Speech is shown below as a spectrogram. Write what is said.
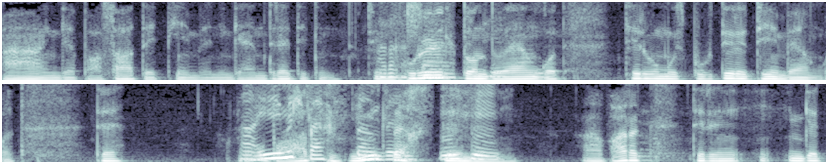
Аа ингээ болоод идэх юм байна. Ингээ амьдраад идэм. Тийм бүрээл дунд байнгут тэр хүмүүс бүгдээрээ тийм байнгут тий. Аа ийм л байх хэрэгтэй юм байх хэрэгтэй юм байна. Аа баг тэр ингээд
